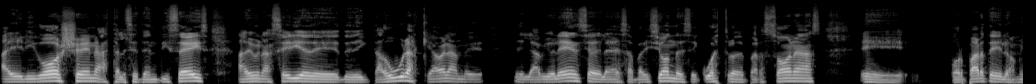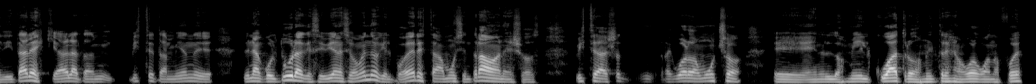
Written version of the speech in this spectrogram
a Irigoyen hasta el 76 hay una serie de, de dictaduras que hablan de, de la violencia, de la desaparición, del secuestro de personas eh, por parte de los militares, que habla tam- viste también de, de una cultura que se vivía en ese momento, que el poder estaba muy centrado en ellos. Viste, yo recuerdo mucho eh, en el 2004, 2003, no me acuerdo cuándo fue,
